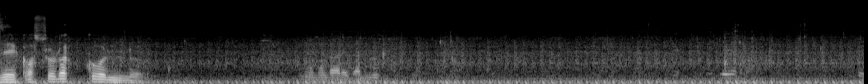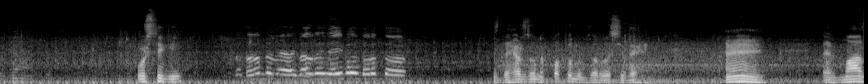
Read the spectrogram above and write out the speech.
যে কষ্টটা করল। করছে কি? দেখার জন্য কত লোক জড়ো হয়েছে দেখেন। হ্যাঁ মাছ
